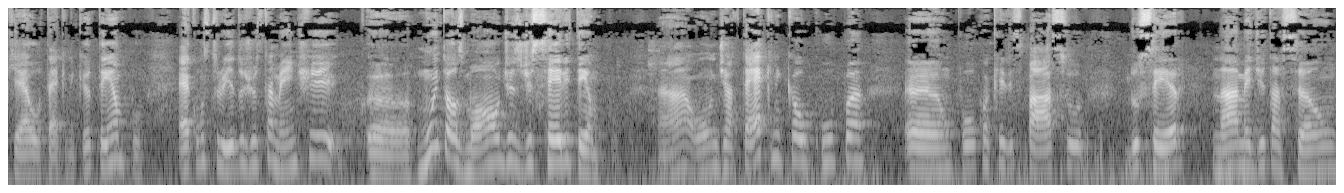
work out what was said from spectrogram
que é o Técnica e o Tempo, é construído justamente uh, muito aos moldes de ser e tempo, né? onde a técnica ocupa um pouco aquele espaço do ser na meditação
